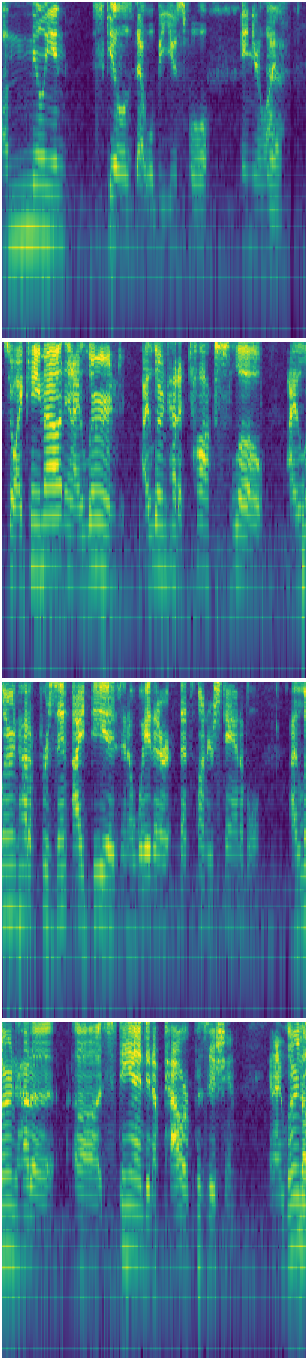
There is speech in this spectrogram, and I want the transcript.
a million skills that will be useful in your life. So I came out and I learned I learned how to talk slow. I learned how to present ideas in a way that are that's understandable. I learned how to uh, stand in a power position, and I learned these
